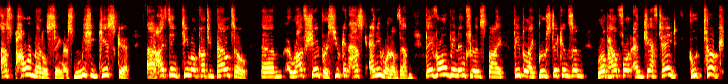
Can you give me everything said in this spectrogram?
as power metal singers michi kiske uh, Yep. i think timo kotipelto um, ralf scheepers you can ask any one of them they've all been influenced by people like bruce dickinson rob halford and geoff tate who took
